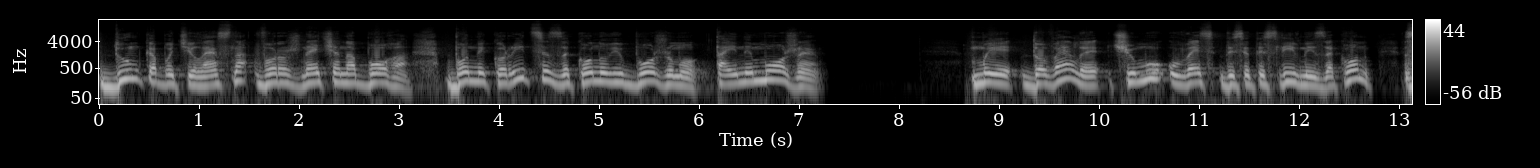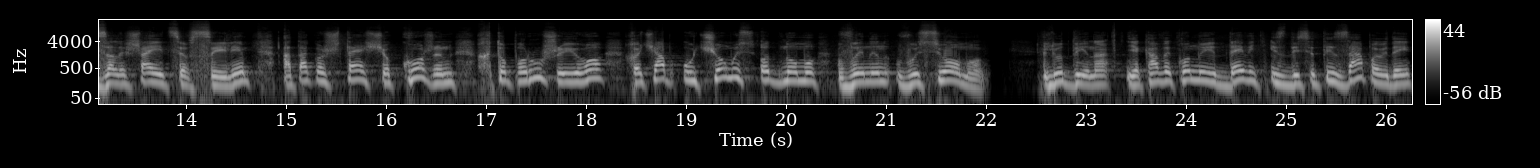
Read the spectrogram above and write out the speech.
Думка бо тілесна ворожнеча на Бога, бо не кориться законові Божому, та й не може. Ми довели, чому увесь десятислівний закон залишається в силі, а також те, що кожен, хто порушує його, хоча б у чомусь одному винен в усьому. Людина, яка виконує 9 із 10 заповідей,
